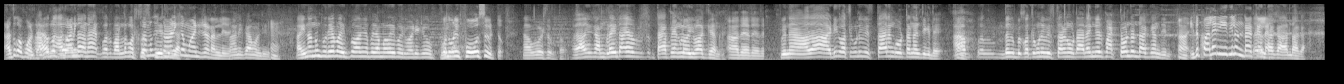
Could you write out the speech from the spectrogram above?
അത് അതുകൊണ്ടാണ് വെള്ളം കുറച്ച് കാണിക്കാൻ വേണ്ടിയിട്ടാണല്ലോ ഇത്? കാണിക്കാൻ വേണ്ടി അതിനൊന്നും പുതിയ പൈപ്പ് വാങ്ങിയപ്പോൾ നമ്മൾ ഈ പരിപാടിക്ക് ഫോഴ്സ് കിട്ടും. ആ ഫോഴ്സ് കിട്ടും. അത് കംപ്ലൈന്റ് ആയ ടാപ്പ് ഞങ്ങൾ ഒഴിവാക്കിയാണ്. അതെ അതെ അതെ. പിന്നെ അത് അടി കുറച്ചും കൂടി വിസ്താരം കൂട്ടണം വെച്ചിട്ട്. ആ ഇത് കുറച്ചും കൂടി വിസ്താരം കൂട്ടാൻ അല്ലെങ്കിൽ ഒരു പട്ടോണ്ട് ഉണ്ടാക്കാൻ ഇത് പല രീതിയിൽ ഉണ്ടാക്കാം ഉണ്ടാക്കാം.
